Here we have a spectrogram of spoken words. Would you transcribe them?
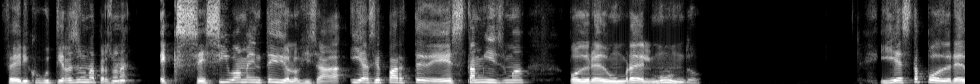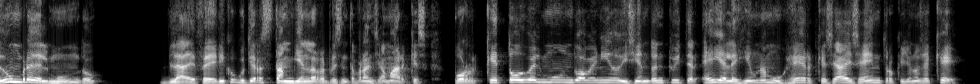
Federico Gutiérrez es una persona excesivamente ideologizada y hace parte de esta misma podredumbre del mundo. Y esta podredumbre del mundo la de Federico Gutiérrez también la representa Francia Márquez. ¿Por qué todo el mundo ha venido diciendo en Twitter, hey, elegí una mujer que sea de centro, que yo no sé qué?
